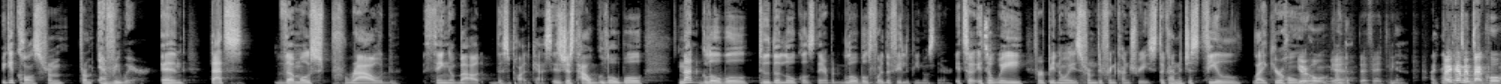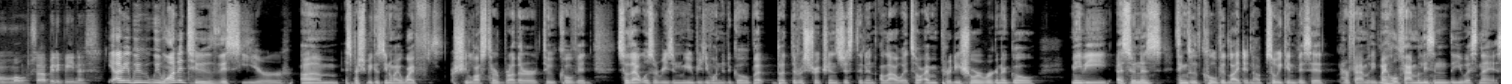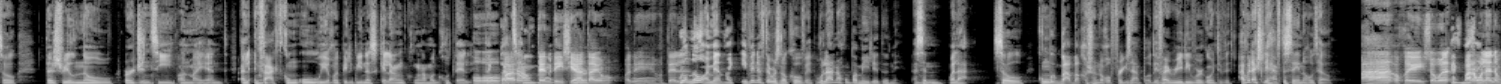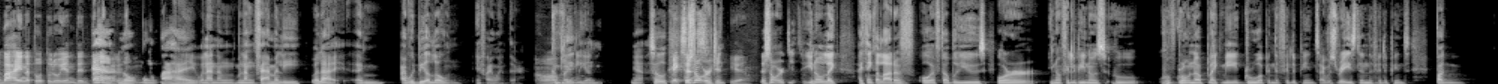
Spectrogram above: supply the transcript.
we get calls from from everywhere, and that's the most proud thing about this podcast is just how global. Not global to the locals there, but global for the Filipinos there. It's a it's a way for Pinoys from different countries to kind of just feel like you're home. Your home, yeah, definitely. Yeah. I think Are you coming back home mo sa Pilipinas? Yeah, I mean, we we wanted to this year, um, especially because you know my wife she lost her brother to COVID, so that was a reason we really wanted to go. But but the restrictions just didn't allow it. So I'm pretty sure we're gonna go maybe as soon as things with COVID lighten up, so we can visit her family. My whole family's in the US na eh, so there's real no urgency on my end. And in fact, kung uuwi ako Pilipinas, kailangan ko nga mag-hotel. Oo, Like, that's parang how 10 days yata yung, ano eh, hotel. Well, no, I meant like even if there was no COVID, wala na akong pamilya dun eh. As in, wala. So, kung magbabakasyon ako, for example, if I really were going to visit, I would actually have to stay in a hotel. Ah, okay. So, wala, Everything. parang wala nang bahay na tutuluyan din. Parang Yeah, ganun. no, walang bahay, wala nang, walang family, wala. I'm, I would be alone if I went there. Oh, okay. Completely alone. Yeah. So, Makes there's no sense. urgency. Yeah. There's no urgency. You know, like I think a lot of OFWs or you know Filipinos who who've grown up like me, grew up in the Philippines. I was raised in the Philippines. Pag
